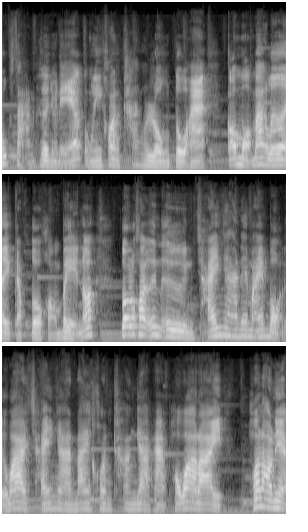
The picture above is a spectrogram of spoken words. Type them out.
ทุกๆ 3เทิร์นอยู่แล้ว ตรงนี้ค่อนข้างลงตัวฮะก็เหมาะมากเลยกับตัวของเบลดเนาะตัวละครอื่นๆ ใช้งานได้ไหมบอกเลยว่าใช้งานได้ค่อนข้างยากฮะเพราะว่าอะไรเพราะเราเนี่ย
